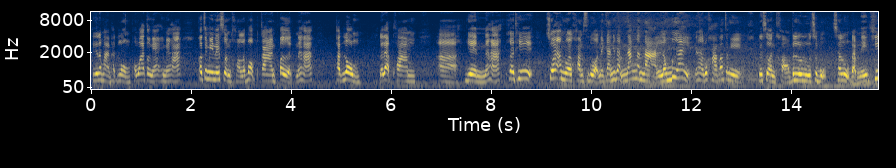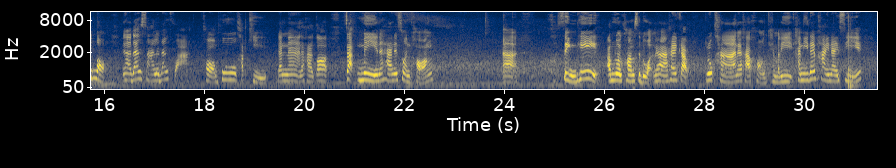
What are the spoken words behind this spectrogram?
ที่ระบายพัดลม เพราะว่าตรงนี้เห็นไหมคะก็จะมีในส่วนของระบบการเปิดนะคะ พัดลมระดับความเย็นนะคะ เพื่อที่ช่วยอำนวยความสะดวกในการที่แบบนั่งนานๆ แล้วเมื่อยนะคะลูกค้าก็จะมีในส่วนของเป็นรูๆฉบุฉลุแบบนี้ที่เบาะ นะคะด้านซ้ายและด้านขวาของผู้ขับขี่ด้านหน้านะคะ ก็จะมีนะคะในส่วนของอสิ่งที่อำนวยความสะดวกนะคะให้กับลูกค้านะคะของ Camry คันนี้ได้ภายในสี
